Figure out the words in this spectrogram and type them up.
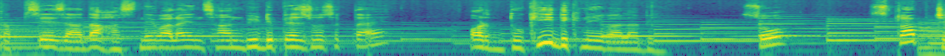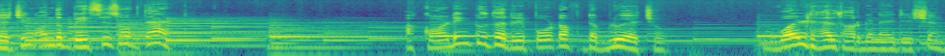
सबसे ज़्यादा हंसने वाला इंसान भी डिप्रेस्ड हो सकता है और दुखी दिखने वाला भी। So stop judging on the basis of that according to the report of WHO, World Health Organization,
